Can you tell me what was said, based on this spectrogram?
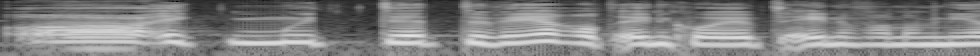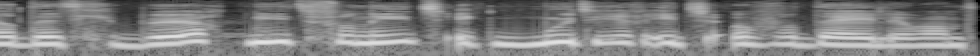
oh, ik moet dit de wereld ingooien op de een of andere manier. Dit gebeurt niet voor niets. Ik moet hier iets over delen. Want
